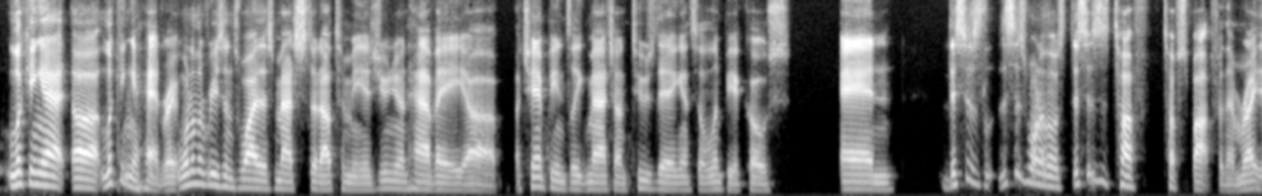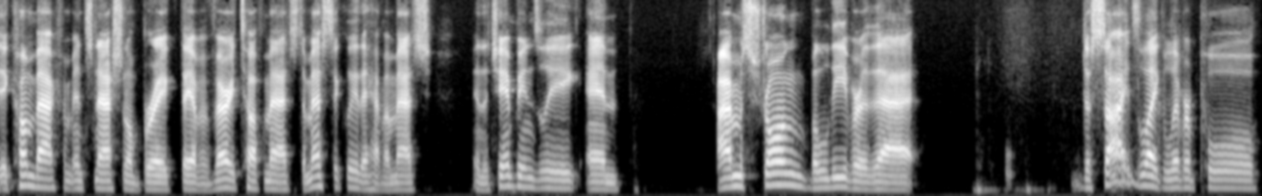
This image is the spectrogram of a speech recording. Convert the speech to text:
looking at uh looking ahead, right? One of the reasons why this match stood out to me is Union have a uh, a Champions League match on Tuesday against Olympiacos, and this is this is one of those this is a tough tough spot for them, right? They come back from international break. They have a very tough match domestically. They have a match in the Champions League, and I'm a strong believer that the sides like Liverpool,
